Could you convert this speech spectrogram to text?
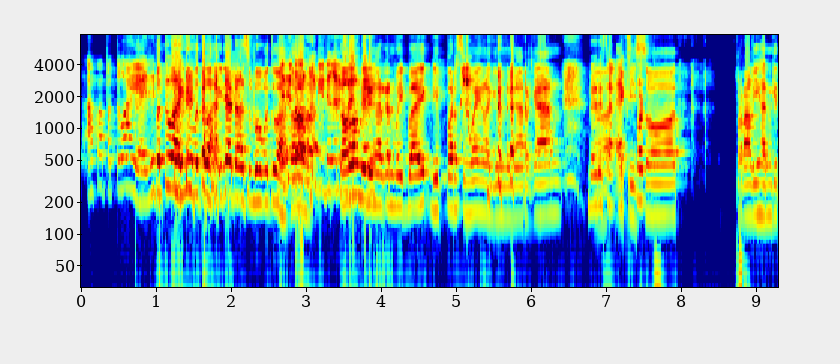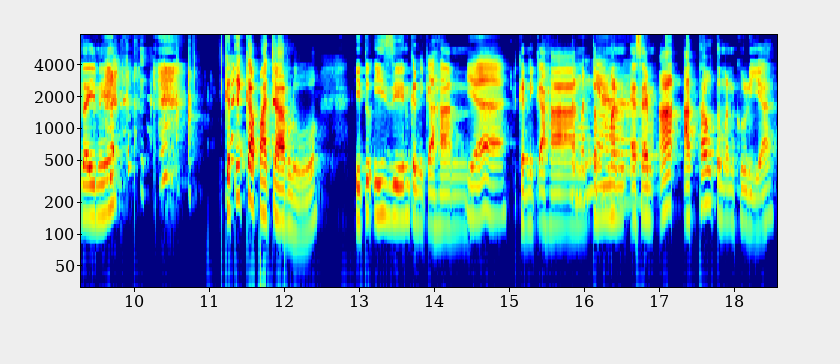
apa petuah ya? Jadi petuah ini petuah ini adalah sebuah petuah. Jadi tolong tolong didengarkan tolong baik-baik. didengarkan baik-baik diper semua yang lagi mendengarkan Dari eh, sang expert. episode peralihan kita ini. Ketika pacar lu itu izin ke nikahan ya ke nikahan teman SMA atau teman kuliah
